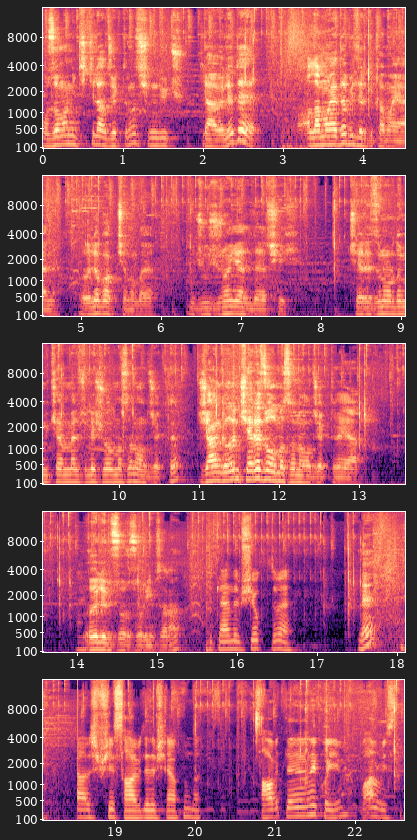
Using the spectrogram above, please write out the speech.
O zaman 2 kill alacaktınız şimdi 3. Ya öyle de alamaya da bilirdik ama yani. Öyle bakacaksın olaya. Ucu ucuna geldi her şey. Çerez'in orada mükemmel flash olmasa ne olacaktı? Jungle'ın çerez olmasa ne olacaktı veya? Öyle bir soru sorayım sana. Sabitlerinde bir şey yok değil mi? Ne? Yanlış bir şey sabitledi bir şey yaptım da. Sabitlerine ne koyayım? Var mı isteğin?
